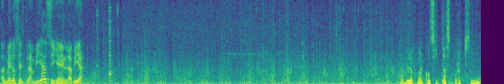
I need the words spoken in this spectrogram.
Al menos el tranvía sigue en la vía. A ver, hay cositas por aquí.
